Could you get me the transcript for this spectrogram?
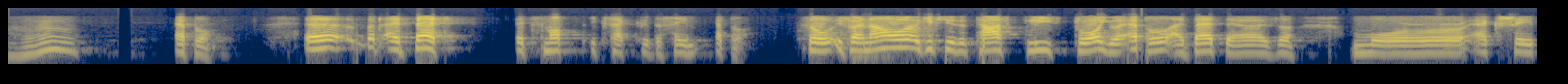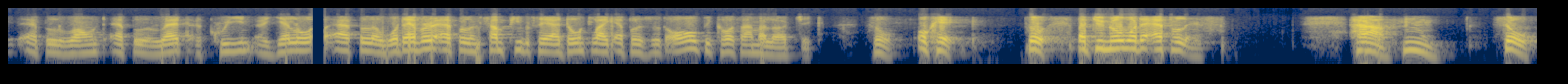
Mm-hmm. Apple. Uh, but I bet it's not exactly the same apple. So if I now give you the task, please draw your apple, I bet there is a more egg-shaped apple, round apple, a red, a green, a yellow apple, or whatever apple. And some people say I don't like apples at all because I'm allergic. So okay, so but you know what an apple is. Huh. Hmm. So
